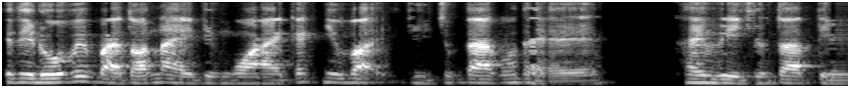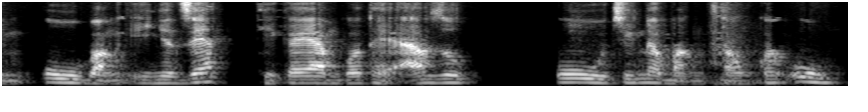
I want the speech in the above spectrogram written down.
Thế thì đối với bài toán này thì ngoài cách như vậy thì chúng ta có thể thay vì chúng ta tìm u bằng y nhân z thì các em có thể áp dụng u chính là bằng tổng các u.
